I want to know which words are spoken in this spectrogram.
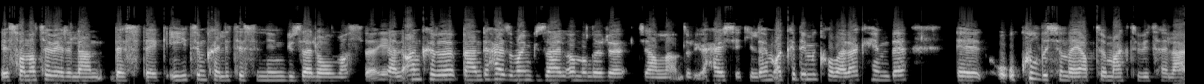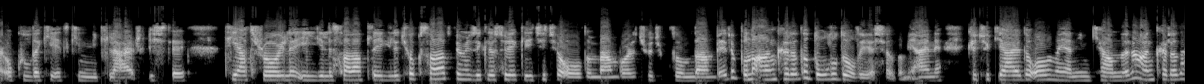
e, sanata verilen destek, eğitim kalitesinin güzel olması. Yani Ankara bende her zaman güzel anıları canlandırıyor her şekilde. Hem akademik olarak hem de e, okul dışında yaptığım aktiviteler, okuldaki etkinlikler, işte tiyatroyla ilgili, sanatla ilgili çok sanat ve müzikle sürekli iç içe oldum ben bu arada çocukluğumdan beri. Bunu Ankara'da dolu dolu yaşadım. Yani küçük yerde olmayan imkanları Ankara'da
